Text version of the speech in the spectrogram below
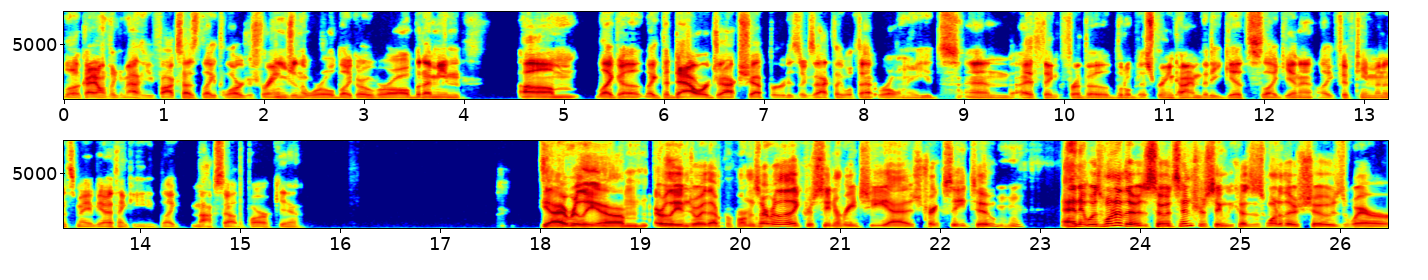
look, I don't think Matthew Fox has like the largest range in the world, like overall, but I mean, um, like a like the dour Jack Shephard is exactly what that role needs, and I think for the little bit of screen time that he gets, like in it, like 15 minutes maybe, I think he like knocks it out of the park. Yeah. Yeah, I really um I really enjoyed that performance. I really like Christina Ricci as Trixie too. Mhm. And it was one of those so it's interesting because it's one of those shows where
